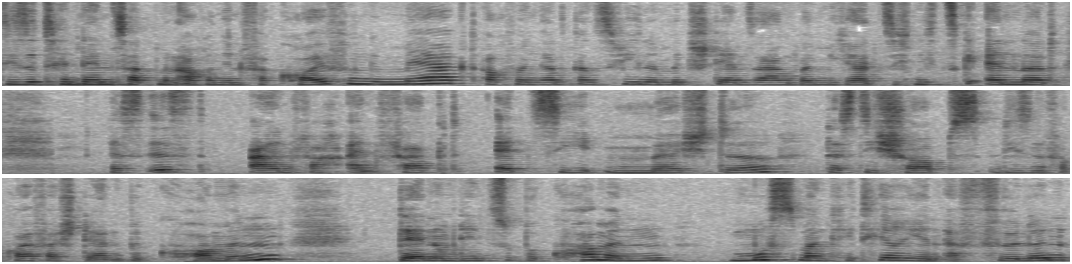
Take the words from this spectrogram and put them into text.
Diese Tendenz hat man auch in den Verkäufen gemerkt, auch wenn ganz, ganz viele mit Stern sagen, bei mir hat sich nichts geändert. Es ist einfach ein Fakt, Etsy möchte, dass die Shops diesen Verkäuferstern bekommen, denn um den zu bekommen, muss man Kriterien erfüllen,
